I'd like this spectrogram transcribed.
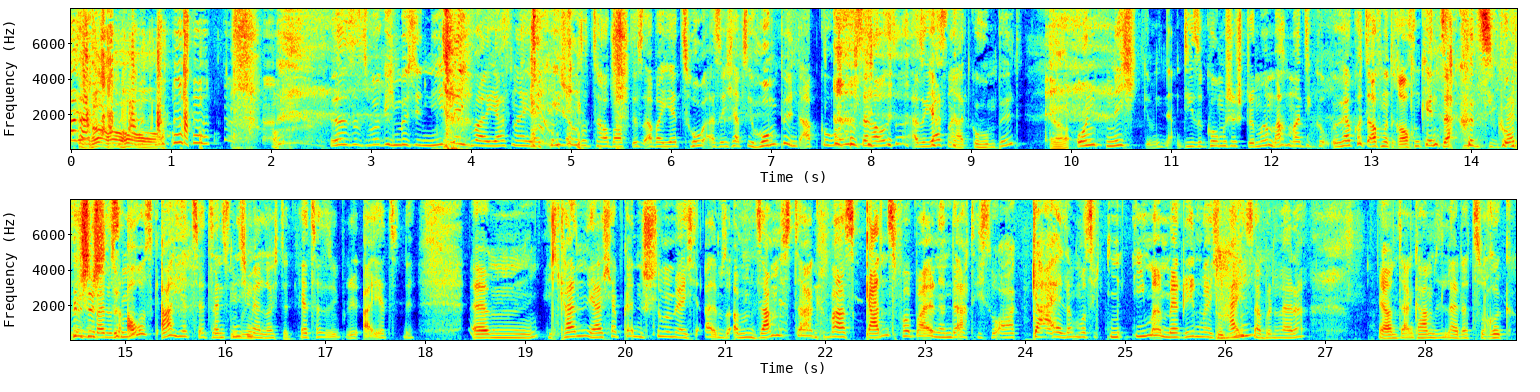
Hallo. Oh. Das ist wirklich ein bisschen niedlich, weil Jasna ja eh schon so zauberhaft ist. Aber jetzt, also ich habe sie humpelnd abgeholt zu Hause. Also Jasna hat gehumpelt. Ja. Und nicht diese komische Stimme. Mach mal die, hör kurz auf mit Rauchen, Kind. Sag kurz die komische es Stimme. aus ah, jetzt, jetzt Wenn es nicht mehr leuchtet. Jetzt hat es. Ah, jetzt. Ne. Ähm, ich kann, ja, ich habe keine Stimme mehr. Ich, also, am Samstag war es ganz vorbei und dann dachte ich so, ah, geil, dann muss ich mit niemandem mehr reden, weil ich heißer bin leider. Ja, und dann kam sie leider zurück.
